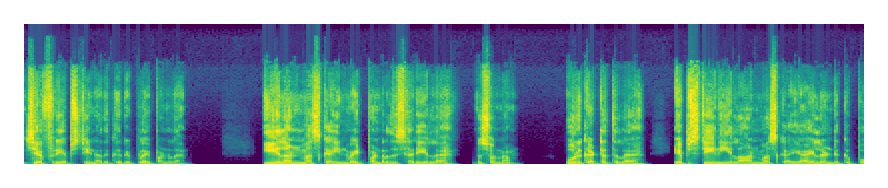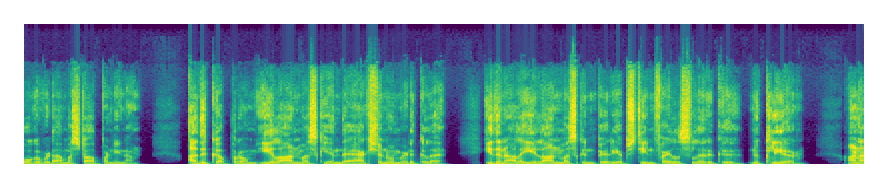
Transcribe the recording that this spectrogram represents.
ஜெஃப்ரி எப்ஸ்டீன் அதுக்கு ரிப்ளை பண்ணல. ஈலான் மஸ்கை இன்வைட் பண்ணுறது சரியில்லைன்னு சொன்னான். ஒரு கட்டத்தில் எப்ஸ்டீன் ஈலான் மஸ்கை ஐலண்டுக்கு போக விடாம ஸ்டாப் பண்ணினான். அதுக்கப்புறம் ஈலான் மஸ்க் எந்த ஆக்ஷனும் எடுக்கல. இதனால ஈலான் மஸ்கின் பேர் எப்ஸ்டீன் ஃபைல்ஸ்ல இருக்கு நியூக்ளியர் ஆனா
